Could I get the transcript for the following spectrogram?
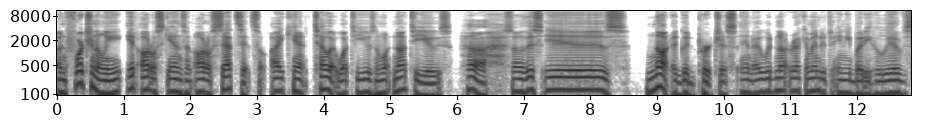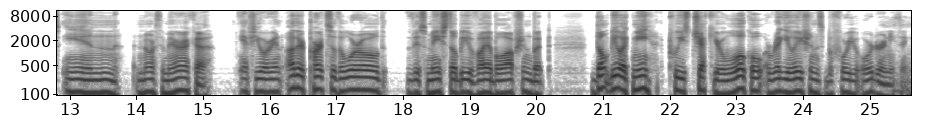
Unfortunately, it auto scans and auto sets it, so I can't tell it what to use and what not to use. Huh. So this is not a good purchase, and I would not recommend it to anybody who lives in North America. If you are in other parts of the world, this may still be a viable option, but don't be like me. Please check your local regulations before you order anything.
